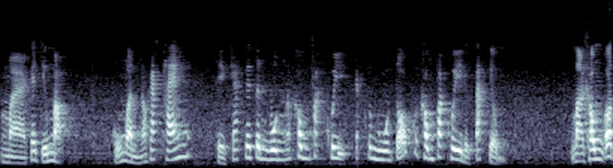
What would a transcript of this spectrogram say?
mà cái chữ mộc của mình nó khắc tháng thì các cái tinh quân nó không phát huy, các tinh quân tốt nó không phát huy được tác dụng. Mà không có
